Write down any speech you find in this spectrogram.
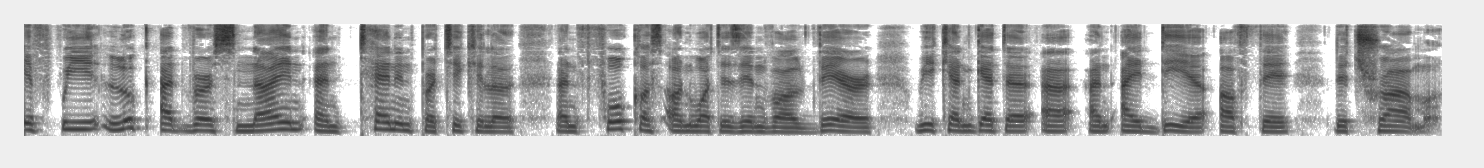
if we look at verse 9 and 10 in particular and focus on what is involved there, we can get a, a, an idea of the, the trauma.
